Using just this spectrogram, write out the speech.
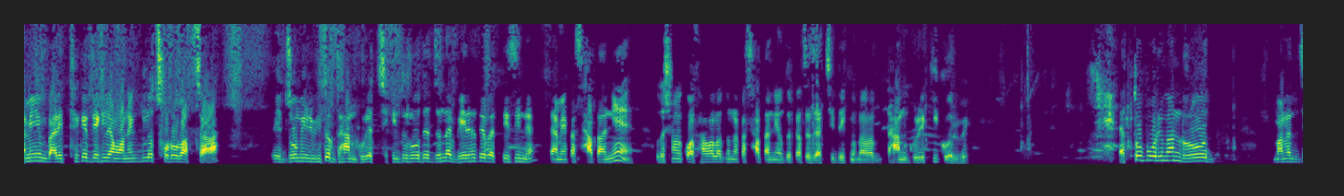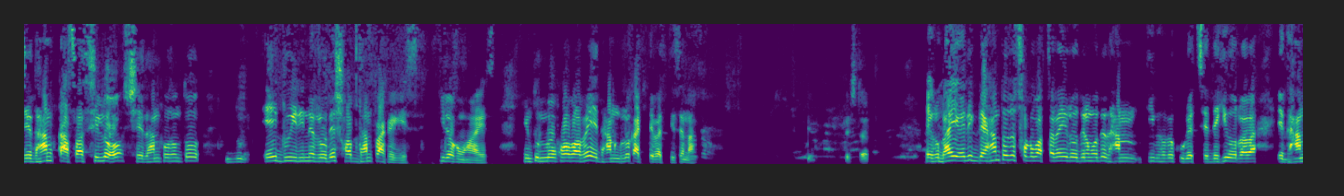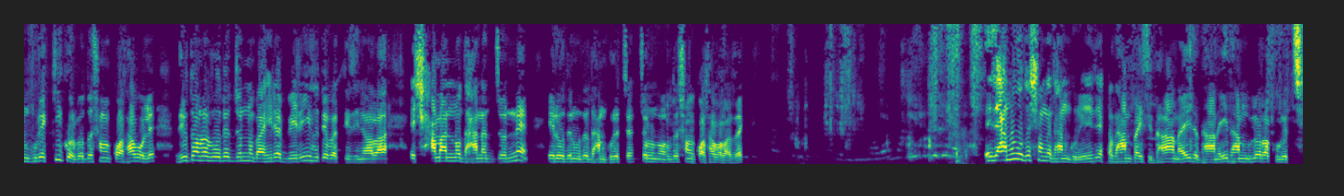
আমি বাড়ির থেকে দেখলাম অনেকগুলো ছোট বাচ্চা এই জমির ভিতর ধান ঘুরেছে, কিন্তু রোদের জন্য বের হতে পারতেছি না। আমি একটা ছাতা নিয়ে ওদের সঙ্গে কথা বলার জন্য একটা ছাতা নিয়ে ওদের কাছে যাচ্ছি, দেখি ওনারা ধান ঘুরে কি করবে। এত পরিমাণ রোদ মানে যে ধান কাঁচা ছিল, সে ধান পর্যন্ত এই দুই দিনের রোদে সব ধান পাকে গেছে, কীরকম হয়ে গেছে। কিন্তু লোক অভাবে এই ধানগুলো কাটতে পারতেছে না। ভাই, এদিক দেখান তো যে ছোট বাচ্চারা এই রোদের মধ্যে ধান কীভাবে কুড়েচ্ছে দেখি ওরা এই ধান ঘুরে কি করবে? ওদের সঙ্গে কথা বলে। যেহেতু আমরা রোদের জন্য বাহিরে বেরিয়ে হতে পারতেছি না, ওরা এই সামান্য ধানের জন্য এই রোদের মধ্যে ধান কুড়েচ্ছে চলুন ওদের সঙ্গে কথা বলা যাক। এই যে আমি ওদের সঙ্গে ধান ঘুরি এই যে একটা ধান পাইছি, ধান, এই যে ধান, এই ধানগুলো ওরা কুড়েচ্ছে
